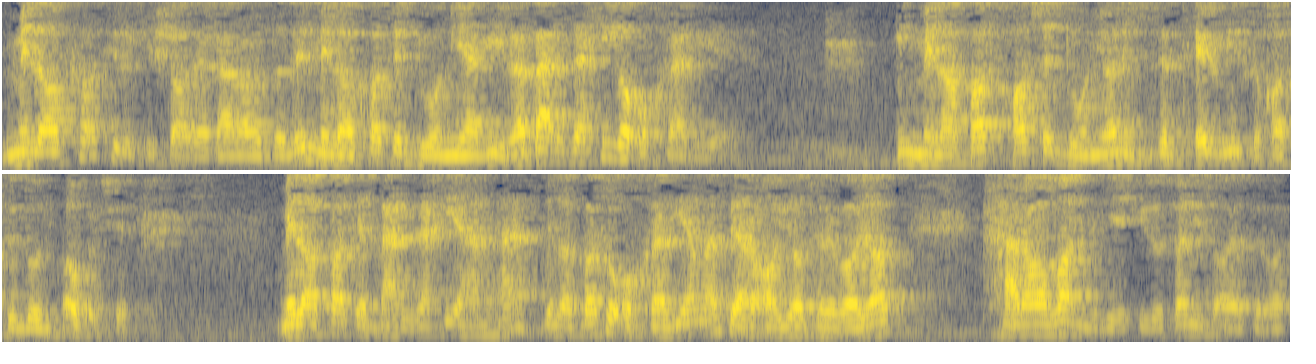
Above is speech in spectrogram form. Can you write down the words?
ملاکاتی رو که شارع قرار داده ملاکات دنیوی و برزخی و اخرویه. این ملاکات خاص دنیا نیست تب نیست که خاص دنیا باشه. ملاکات برزخی هم هست ملاکات اخروی هم هست در آیات روایات فراوان دیگه یکی دوتا نیست آیات روایات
